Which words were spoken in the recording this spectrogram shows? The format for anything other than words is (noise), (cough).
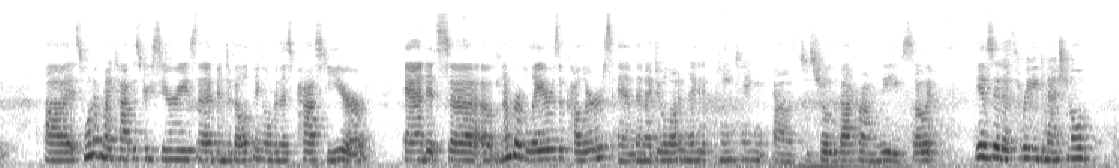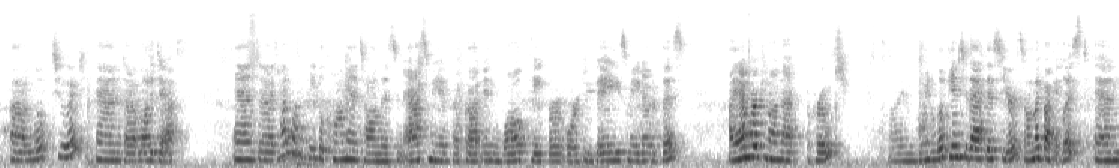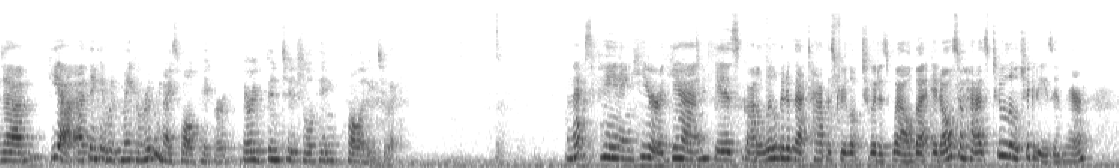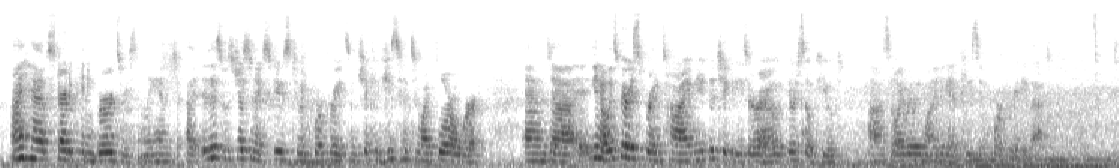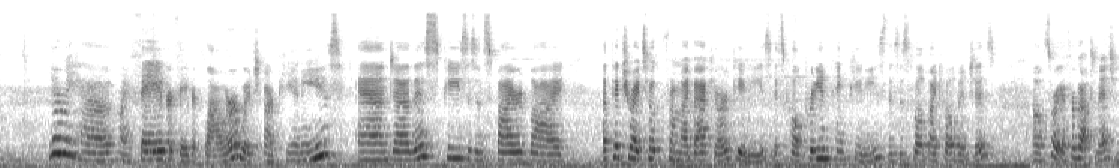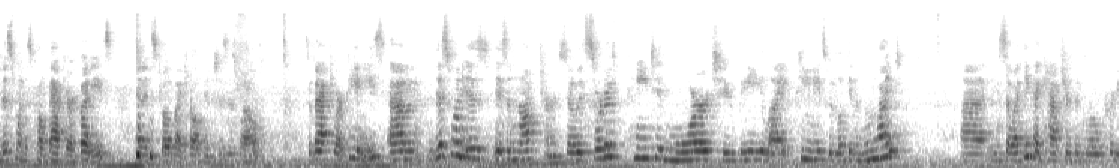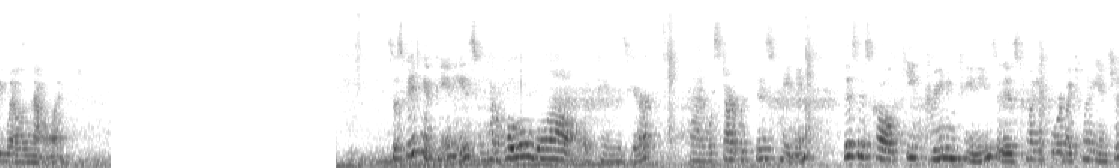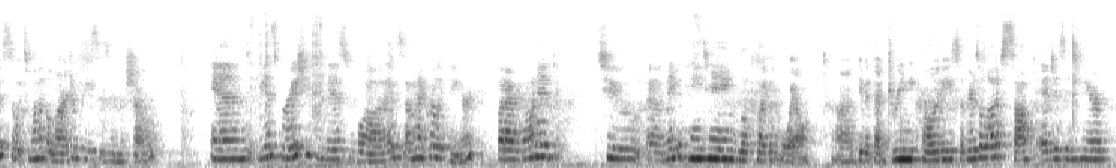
Uh, it's one of my tapestry series that I've been developing over this past year. And it's uh, a number of layers of colors, and then I do a lot of negative painting uh, to show the background leaves. So it gives it a three-dimensional uh, look to it and a lot of depth. And uh, I've had a lot of people comment on this and ask me if I've got any wallpaper or duvets made out of this. I am working on that approach. I'm going to look into that this year. It's on my bucket list. And um, yeah, I think it would make a really nice wallpaper. Very vintage looking quality to it. The next painting here again is got a little bit of that tapestry look to it as well, but it also has two little chickadees in there. I have started painting birds recently and uh, this was just an excuse to incorporate some chickadees (laughs) into my floral work. And uh, you know, it's very springtime, the chickadees are out, they're so cute. Uh, so I really wanted to get a piece incorporating that. Here we have my favorite, favorite flower, which are peonies. And uh, this piece is inspired by a picture I took from my backyard peonies. It's called Pretty in Pink Peonies. This is 12 by 12 inches. Oh, sorry, I forgot to mention this one is called Backyard Buddies, and it's 12 by 12 inches as well. So back to our peonies. Um, this one is, is a nocturne, so it's sort of painted more to be like peonies would look in the moonlight. Uh, and so I think I captured the glow pretty well in that one. So speaking of peonies, we have a whole wall of peonies here. And we'll start with this painting. This is called Keep Dreaming Peonies. It is 24 by 20 inches, so it's one of the larger pieces in the show. And the inspiration for this was, I'm an acrylic painter, but I wanted to uh, make a painting look like an oil uh, give it that dreamy quality. So there's a lot of soft edges in here,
